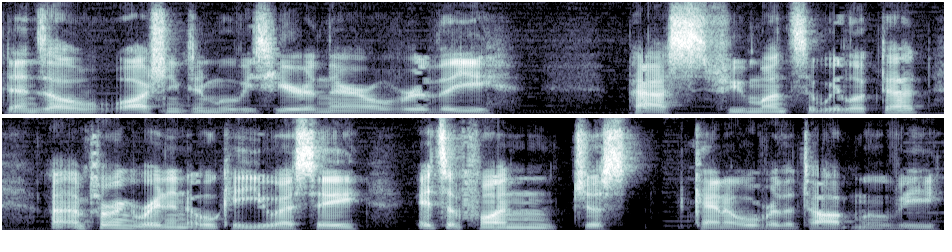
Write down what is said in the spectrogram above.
Denzel Washington movies here and there over the past few months that we looked at. I'm throwing right into OK USA. It's a fun, just kind of over the top movie.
